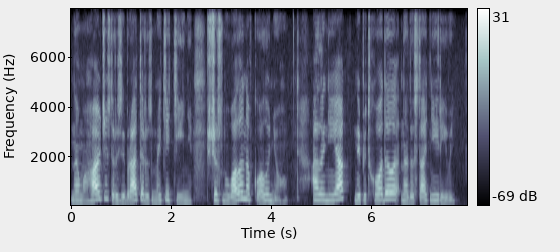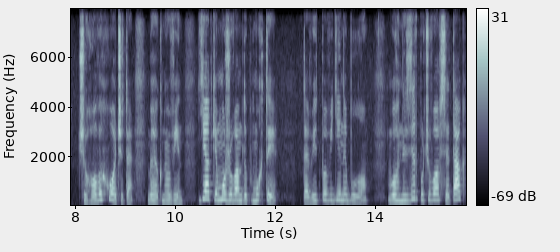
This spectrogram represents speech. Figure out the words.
намагаючись розібрати розмиті тіні, що снували навколо нього, але ніяк не підходили на достатній рівень. Чого ви хочете? вигукнув він. Як я можу вам допомогти? Та відповіді не було. Вогнезір почувався так,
